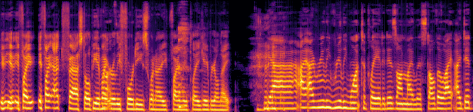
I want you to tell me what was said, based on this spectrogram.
If, if I if I act fast, I'll be in my Well- early 40s when I finally play Gabriel Knight. yeah, I, I really, really want to play it. It is on my list. Although I, I did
